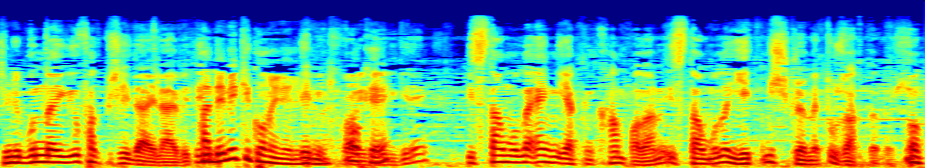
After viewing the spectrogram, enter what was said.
Şimdi bununla ilgili ufak bir şey daha ilave edeyim. Ha demek ki konuyla ilgili. Demek ki konuyla Okey. ilgili. İstanbul'a en yakın kamp alanı İstanbul'a 70 kilometre uzaktadır. Ok.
